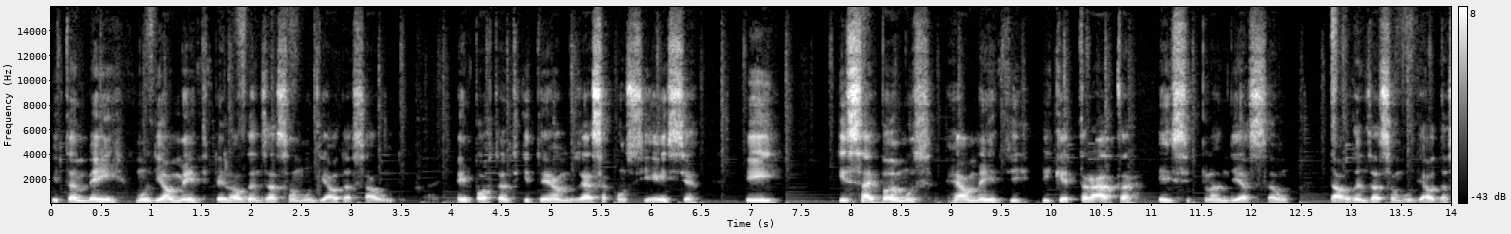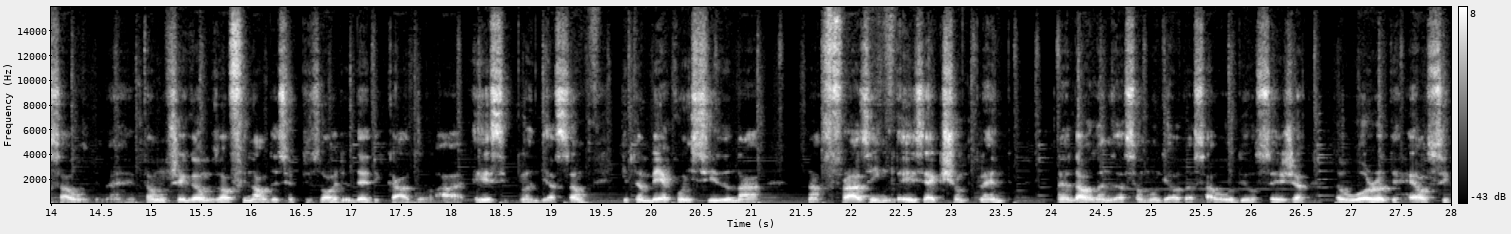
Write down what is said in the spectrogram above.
e também mundialmente pela Organização Mundial da Saúde. É importante que tenhamos essa consciência e que saibamos realmente de que trata esse plano de ação da Organização Mundial da Saúde. Né? Então, chegamos ao final desse episódio dedicado a esse plano de ação, que também é conhecido na, na frase em inglês Action Plan, né, da Organização Mundial da Saúde, ou seja, the World Health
